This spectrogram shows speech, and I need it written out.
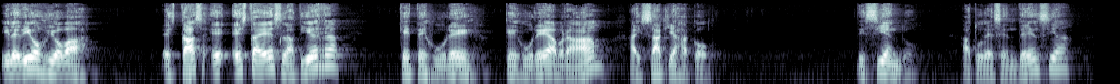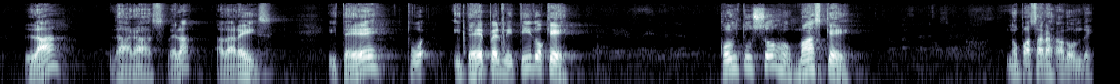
Y le dijo Jehová, Estás, e, esta es la tierra que te juré, que juré a Abraham, a Isaac y a Jacob, diciendo, a tu descendencia la darás, ¿verdad? La daréis. Y te he, y te he permitido que con tus ojos, más que no pasarás a dónde?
